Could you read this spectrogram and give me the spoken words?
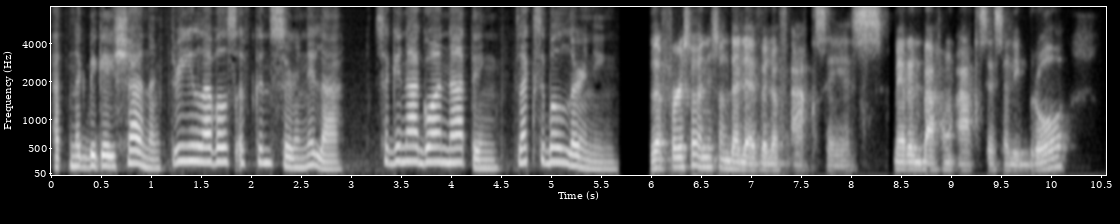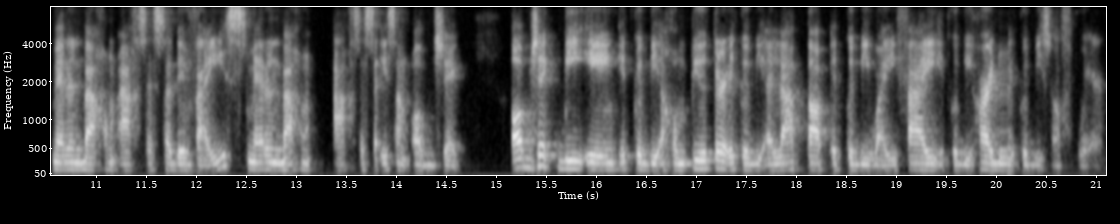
At nagbigay siya ng three levels of concern nila sa ginagawa nating flexible learning. The first one is on the level of access. Meron ba akong access sa libro? Meron ba akong access sa device? Meron ba akong access sa isang object? Object being, it could be a computer, it could be a laptop, it could be Wi-Fi, it could be hardware, it could be software.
